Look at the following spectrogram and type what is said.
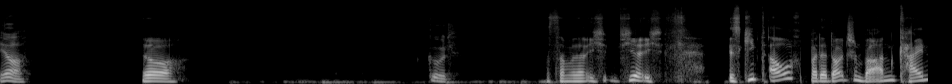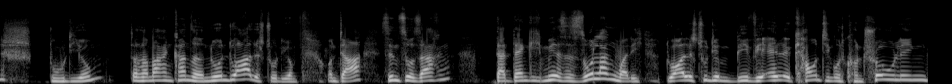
Ja, Ja, gut. was haben wir dann? Ich, hier, ich. Es gibt auch bei der Deutschen Bahn kein Studium, das man machen kann, sondern nur ein duales Studium. Und da sind so Sachen, da denke ich mir, das ist so langweilig. Duales Studium BWL, Accounting und Controlling,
